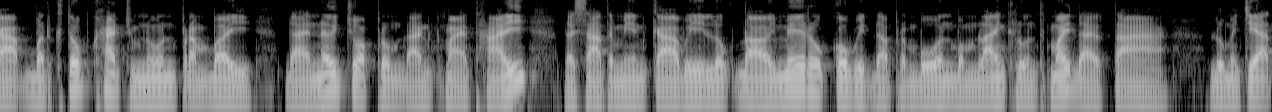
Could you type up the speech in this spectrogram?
ការបិទគប់ខេត្តចំនួន8ដែលនៅជាប់ព្រំដែនខ្មែរថៃដោយសារតែមានការវាយលុកដោយមេរោគ COVID-19 បំលែងខ្លួនថ្មី Delta លោកបញ្ជាក់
